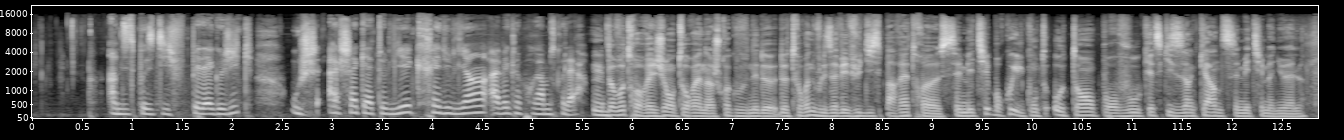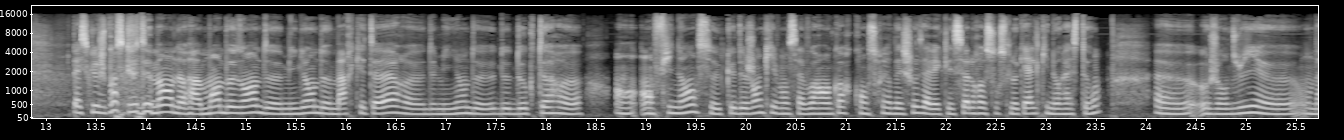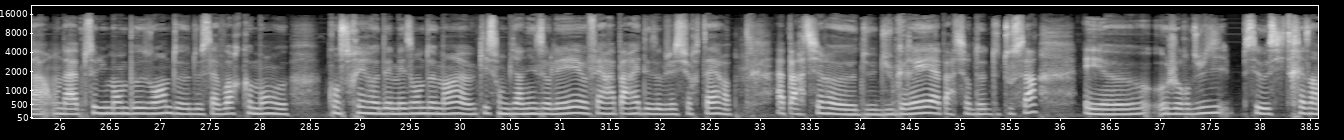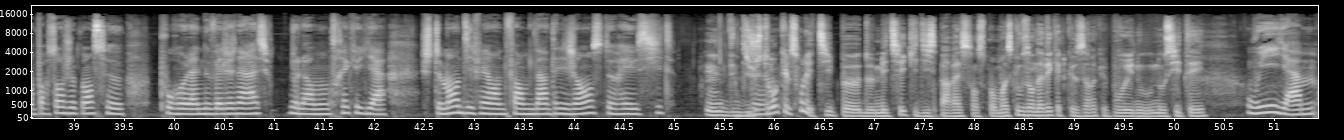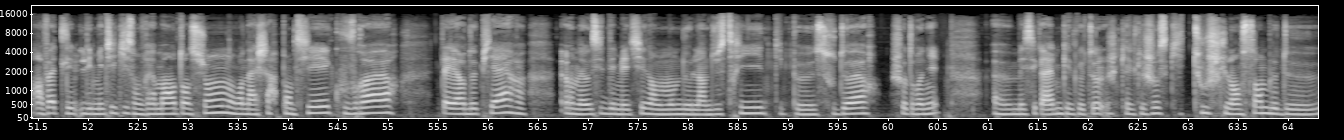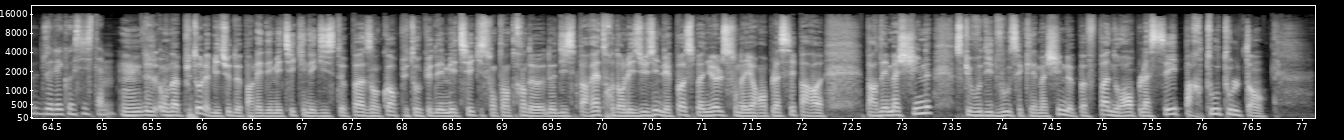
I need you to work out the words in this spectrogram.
dispositif pédagogique où à chaque atelier crée du lien avec le programme scolaire. Dans votre région en Touraine, hein, je crois que vous venez de, de Touraine, vous les avez vus disparaître euh, ces métiers. Pourquoi ils comptent autant pour vous? Qu'est-ce qu'ils incarnent ces métiers manuels? Parce que je pense que demain, on aura moins besoin de millions de marketeurs, euh, de millions de, docteurs euh, en, en, finance que de gens qui vont savoir encore construire des choses avec les seules ressources locales qui nous resteront. Euh, Aujourd'hui, on, a, on a absolument besoin de, savoir comment construire des maisons demain qui sont bien isolées, faire apparaître des objets sur Terre à partir du grès, à partir de, de tout ça. Et aujourd'hui, c'est aussi très important, je pense, pour la nouvelle génération, de leur montrer qu'il y a justement différents différentes formes d'intelligence, de réussite. Justement, quels sont les types de métiers qui disparaissent en ce moment? Est-ce que vous en avez quelques-uns que vous pouvez nous, nous citer? Oui, il y a en fait les, les, métiers qui sont vraiment en tension. On a charpentier, couvreur, tailleur de pierre. On a aussi des métiers dans le monde de l'industrie, type euh, soudeur, chaudronnier. Euh, mais c'est quand même quelque, quelque chose qui touche l'ensemble de, de l'écosystème. Mmh, on a plutôt l'habitude de parler des métiers qui n'existent pas encore plutôt que des métiers qui sont en train de, de disparaître dans les usines. Les postes manuels sont d'ailleurs remplacés par, euh, par des machines. Ce que vous dites, vous, c'est que les machines ne peuvent pas nous remplacer partout, tout le temps.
